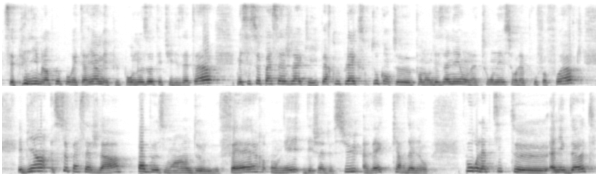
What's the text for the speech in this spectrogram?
c'est pénible un peu pour Ethereum et puis pour nos autres utilisateurs, mais c'est ce passage-là qui est hyper complexe, surtout quand euh, pendant des années on a tourné sur la Proof of Work, eh bien ce passage-là, pas besoin de le faire, on est déjà dessus avec Cardano. Pour la petite euh, anecdote,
